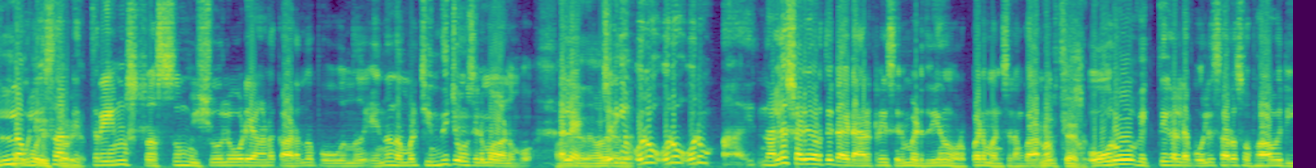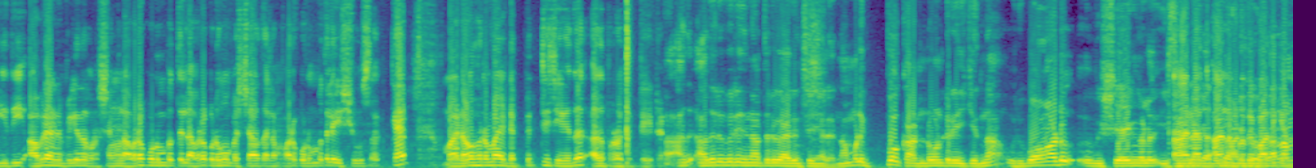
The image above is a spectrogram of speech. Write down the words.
എല്ലാം പോലീസുകാർക്ക്. ഇത്രയും സ്ട്രെസ്സും ഇഷ്യൂലൂടെയാണ് കടന്നു പോകുന്നത് എന്ന് നമ്മൾ ചിന്തിച്ചു സിനിമ കാണുമ്പോൾ അല്ലെ? ശരിക്കും ഒരു ഒരു ഒരു നല്ല സ്റ്റഡി നടത്തിയിട്ടായി ഡയറക്ടർ ഈ സിനിമ എടുത്തിരിക്കുന്നത് ഉറപ്പായിട്ട് മനസ്സിലാവും. കാരണം ഓരോ വ്യക്തികളുടെ പോലീസുകാരുടെ സ്വഭാവ രീതി അവരനുഭവിക്കുന്ന പ്രശ്നങ്ങൾ അവരുടെ കുടുംബത്തിൽ അവരുടെ കുടുംബ പശ്ചാത്തലം അവരുടെ കുടുംബത്തിലെ ഇഷ്യൂസ് ഒക്കെ മനോഹരമായി ഡെപ്പിക്ട് ചെയ്ത് അത് പ്രൊജക്ട് ചെയ്തിട്ടുണ്ട്. അത് അതിലുപരി ഇതിനകത്തൊരു കാര്യം വെച്ച് നമ്മൾ നമ്മളിപ്പോ കണ്ടുകൊണ്ടിരിക്കുന്ന ഒരുപാട് വിഷയങ്ങൾ ഈ. കാരണം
